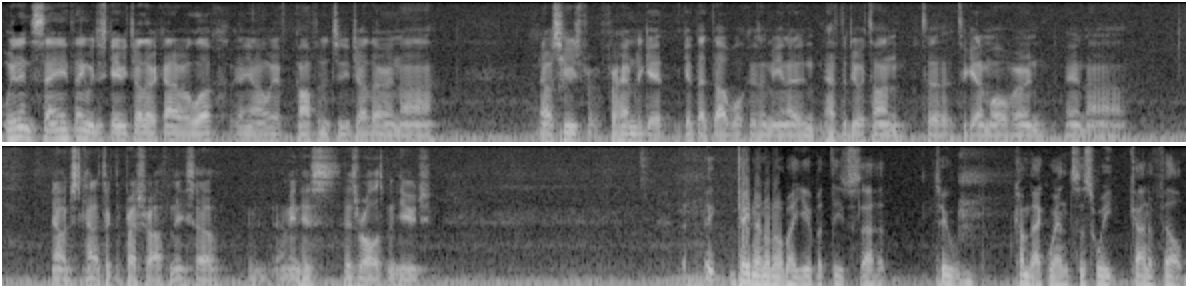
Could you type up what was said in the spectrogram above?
we didn't say anything. We just gave each other kind of a look. You know, we have confidence in each other, and uh, you know, it was huge for, for him to get get that double because I mean, I didn't have to do a ton to, to get him over, and and uh, you know, it just kind of took the pressure off me. So, I mean, his his role has been huge. Cayden, I don't know about you, but these uh, two comeback wins this week kind of felt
